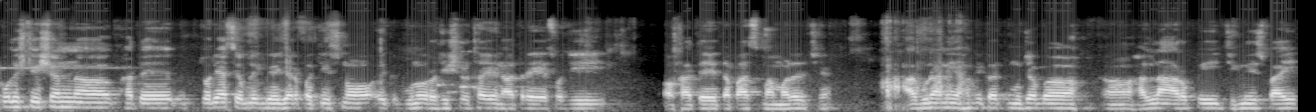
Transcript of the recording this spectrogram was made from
પોલીસ સ્ટેશન ખાતે ચોર્યાસી ઓબ્લિક બે હજાર પચીસનો એક ગુનો રજિસ્ટર થઈ અને આત્રે એસઓજી ખાતે તપાસમાં મળેલ છે. આ ગુનાની હકીકત મુજબ હાલના આરોપી જિગ્નેશભાઈ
